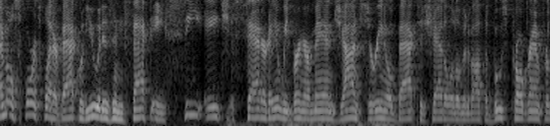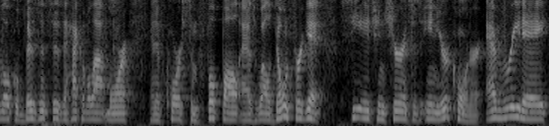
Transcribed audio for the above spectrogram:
ML Sports Platter back with you. It is, in fact, a CH Saturday, and we bring our man John Sereno back to chat a little bit about the Boost program for local businesses, a heck of a lot more, and of course, some football as well. Don't forget, CH Insurance is in your corner every day,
